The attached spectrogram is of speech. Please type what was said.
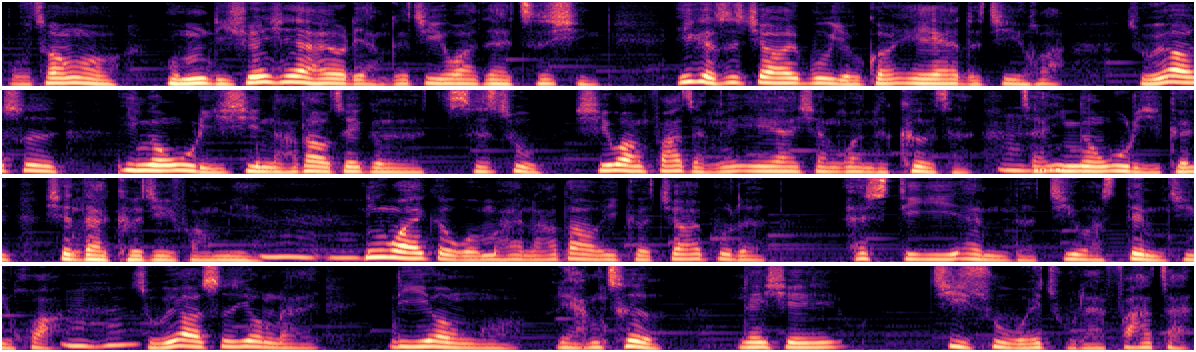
补充哦，我们理学院现在还有两个计划在执行，一个是教育部有关 AI 的计划，主要是应用物理系拿到这个资助，希望发展跟 AI 相关的课程，在应用物理跟现代科技方面。嗯嗯。另外一个，我们还拿到一个教育部的 STEM 的计划，STEM 计划，主要是用来利用哦量测那些。技术为主来发展，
